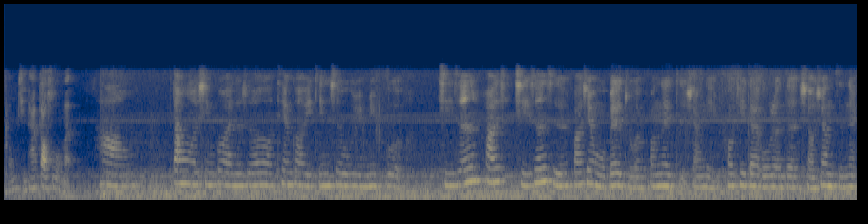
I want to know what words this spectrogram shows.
我们请她告诉我们。好。当我醒过来的时候，天空已经是乌云密布了。起身发起身时，发现我被主人放在纸箱里，抛弃在无人的小巷子内。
